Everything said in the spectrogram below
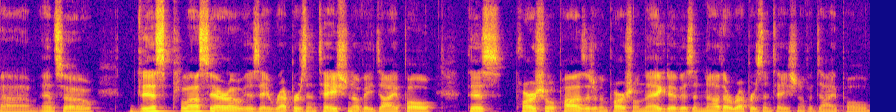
Um, and so this plus arrow is a representation of a dipole. This partial positive and partial negative is another representation of a dipole.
